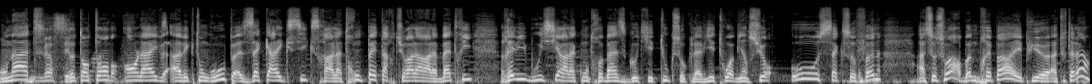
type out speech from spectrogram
On a hâte Merci. de t'entendre en live avec ton groupe. Zachary Xix sera à la trompette, Arthur Allard à la batterie, Rémi Bouissière à la contrebasse, Gauthier Toux au clavier, toi bien sûr au saxophone. À ce soir, bonne prépa et puis euh, à tout à l'heure.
